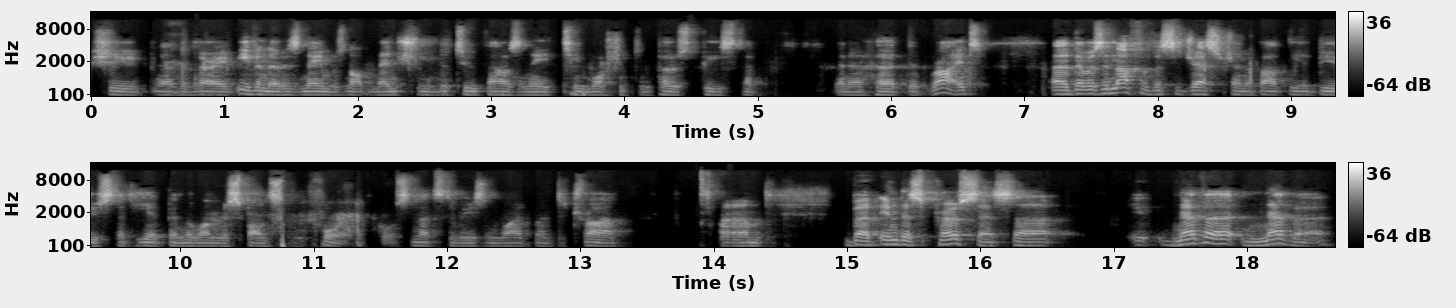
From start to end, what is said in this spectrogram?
she, you know, the very even though his name was not mentioned the 2018 Washington Post piece that you know Heard did right, uh, there was enough of a suggestion about the abuse that he had been the one responsible for it, of course, and that's the reason why it went to trial. Um, but in this process, uh, never, never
